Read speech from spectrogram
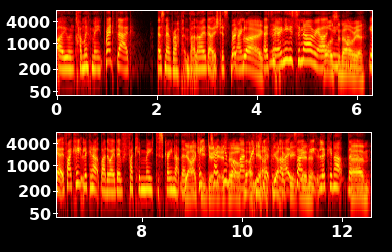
oh, you want to come with me? Red flag. That's never happened, by the way. That was just the Red only- flag. That's the only scenario. I What a can come- scenario. yeah, if I keep looking up, by the way, they've fucking moved the screen up there. Yeah, so I, I keep doing it checking well. what my fringe Yeah, looks yeah, like. keep so I keep it. looking up there. Um,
